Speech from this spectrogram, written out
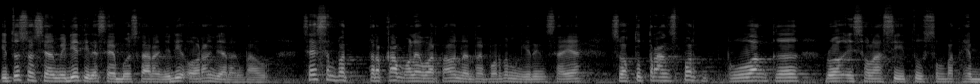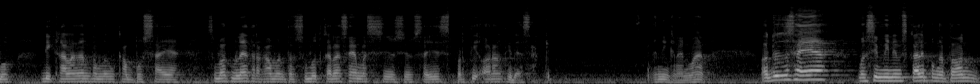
itu sosial media tidak saya bawa sekarang jadi orang jarang tahu. Saya sempat terekam oleh wartawan dan reporter mengiring saya sewaktu transport ruang ke ruang isolasi itu sempat heboh di kalangan teman kampus saya. Sempat melihat rekaman tersebut karena saya masih senyum-senyum saja seperti orang tidak sakit. Ini keren banget. Waktu itu saya masih minim sekali pengetahuan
